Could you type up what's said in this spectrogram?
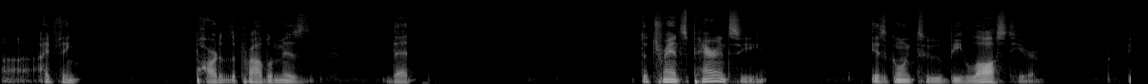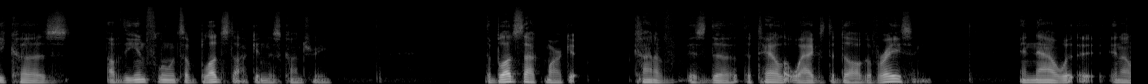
Uh, I think part of the problem is that the transparency is going to be lost here because of the influence of bloodstock in this country. The bloodstock market kind of is the, the tail that wags the dog of racing. And now, in a,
